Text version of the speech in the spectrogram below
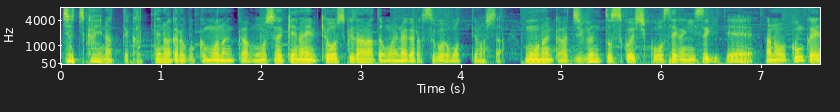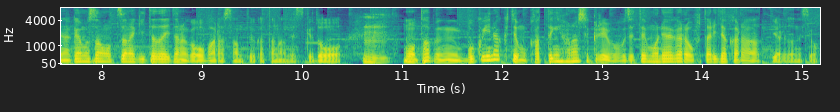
ちゃ近いなって勝手ながら僕もなんか申し訳ない恐縮だなと思いながらすごい思ってましたもうなんか自分とすごい思考性が似すぎてあの今回中山さんをおつなぎいただいたのが小原さんという方なんですけどうん。もう多分僕いなくても勝手に話してくれれば絶対盛り上がるお二人だからって言われたんですよ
